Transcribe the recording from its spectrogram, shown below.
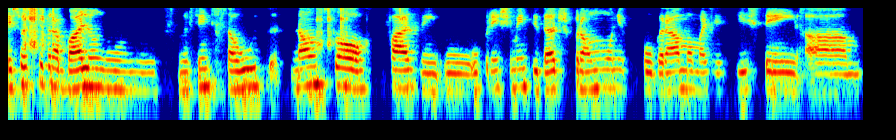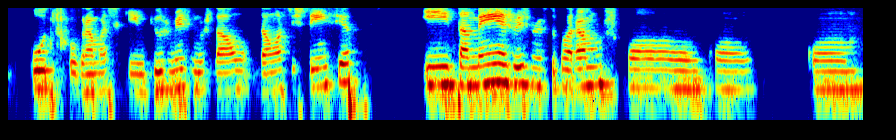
as pessoas que trabalham nos, nos centros de saúde não só fazem o, o, preenchimento de dados para um único programa, mas existem um, outros programas que, que os mesmos dão, dão assistência. E também às vezes nos deparamos com, com, com,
